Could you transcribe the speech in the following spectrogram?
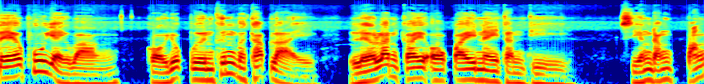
แล้วผู้ใหญ่หวังก็ยกปืนขึ้นประทับไหลแล้วลั่นไกออกไปในทันที เสียงดังปัง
